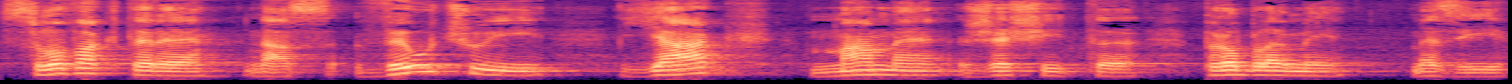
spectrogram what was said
Slova, které nás vyučují, jak máme řešit problémy mezi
